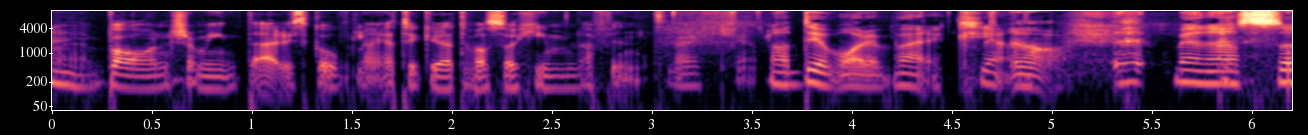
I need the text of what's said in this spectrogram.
Mm. barn som inte är i skolan. Jag tycker att det var så himla fint. Verkligen. Ja, det var det verkligen. Ja. Men alltså,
